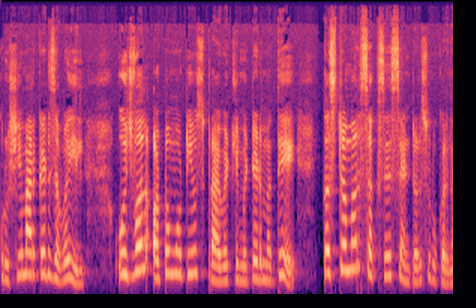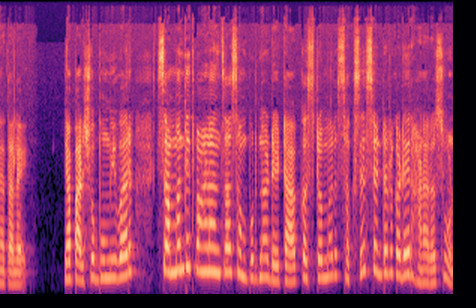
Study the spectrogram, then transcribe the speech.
कृषी मार्केट जवळील उज्ज्वल ऑटोमोटिव्स प्रायव्हेट लिमिटेडमध्ये कस्टमर सक्सेस सेंटर सुरू करण्यात आलं आहे या पार्श्वभूमीवर संबंधित वाहनांचा संपूर्ण डेटा कस्टमर सक्सेस सेंटरकडे राहणार असून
